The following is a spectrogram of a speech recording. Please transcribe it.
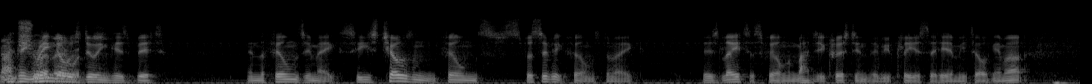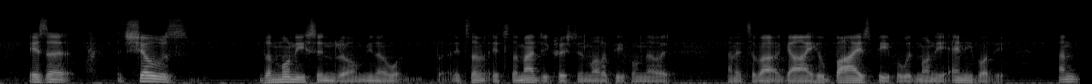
I I'm think sure Ringo's doing his bit in the films he makes. He's chosen films, specific films to make. His latest film, The Magic Christian, they'll be pleased to hear me talking about, is a it shows the money syndrome. You know, it's the it's the Magic Christian. A lot of people know it, and it's about a guy who buys people with money, anybody, and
